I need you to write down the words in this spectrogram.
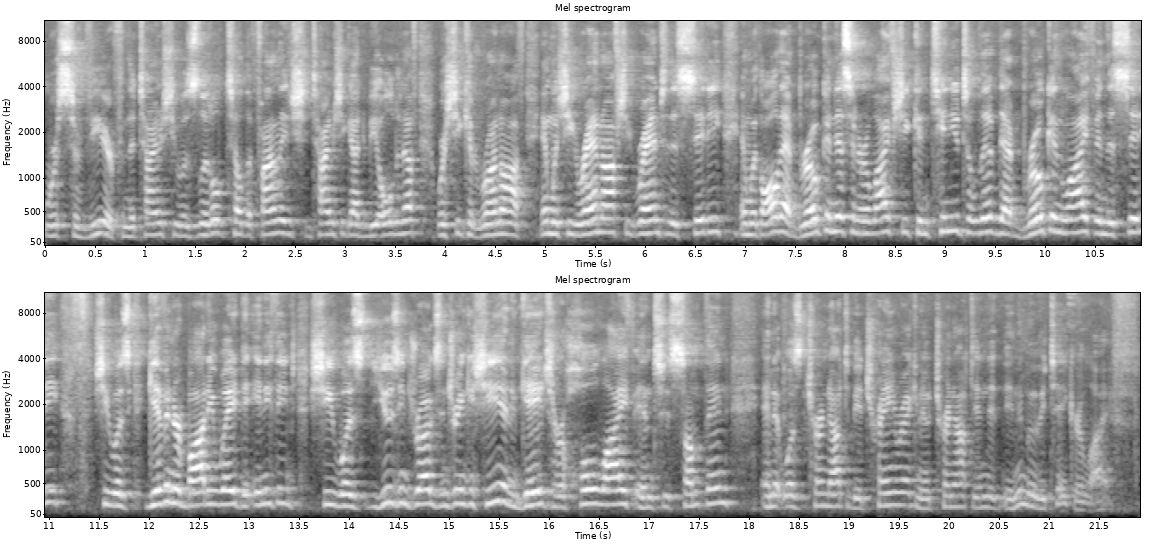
were severe from the time she was little till the finally time she got to be old enough where she could run off. And when she ran off, she ran to the city. And with all that brokenness in her life, she continued to live that broken life in the city. She was giving her body away to anything. She was using drugs and drinking. She had engaged her whole life into something, and it was turned out to be a train wreck, and it turned out to, the, in the movie, take her life.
